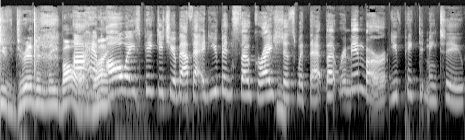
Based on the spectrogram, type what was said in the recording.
you've driven me bald, I have right? always picked at you about that, and you've been so gracious with that. But remember, you've picked at me too.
